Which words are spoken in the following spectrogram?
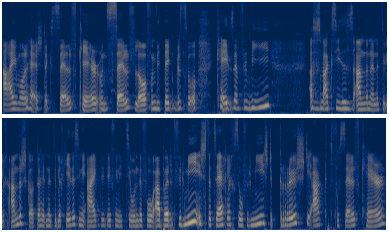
einmal Hashtag Self-Care und Self-Love und ich denke mir so, okay, das ist für mich also es mag sein, dass es anderen natürlich anders geht. Da hat natürlich jeder seine eigene Definition davon. Aber für mich ist es tatsächlich so, für mich ist der grösste Akt von Self-Care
